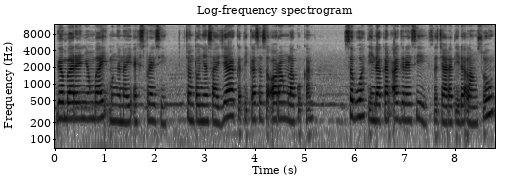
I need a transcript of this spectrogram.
gambaran yang baik mengenai ekspresi. Contohnya saja ketika seseorang melakukan sebuah tindakan agresi secara tidak langsung,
